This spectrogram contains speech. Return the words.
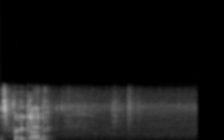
That's pretty good.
